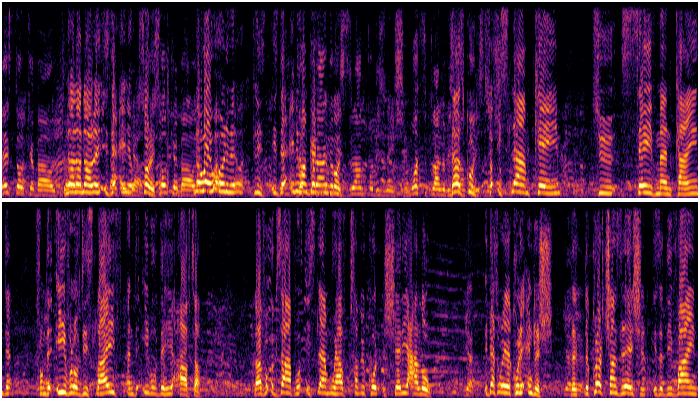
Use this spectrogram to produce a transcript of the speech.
Let's talk about. uh, No, no, no. Is there any? else. Sorry, Let's sorry. talk about. No, wait, wait, wait a minute, please. Is there anyone the plan of? Islam for this nation. What's the plan of Islam? That's good. So? Islam came to save mankind from the evil of this life and the evil of the hereafter. Now, for example, Islam we have something called Sharia law. Yeah. That's what they call it in English. Yeah, the, yeah. the correct translation is a divine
